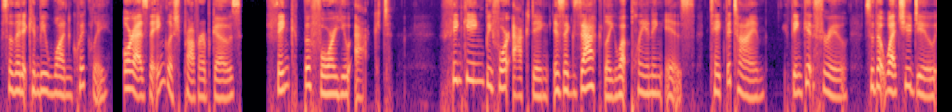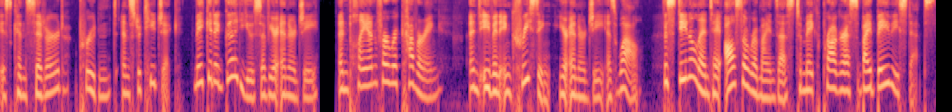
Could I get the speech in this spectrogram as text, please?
so that it can be won quickly. Or, as the English proverb goes, think before you act. Thinking before acting is exactly what planning is. Take the time, think it through, so that what you do is considered, prudent, and strategic. Make it a good use of your energy and plan for recovering and even increasing your energy as well. Festina Lente also reminds us to make progress by baby steps,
